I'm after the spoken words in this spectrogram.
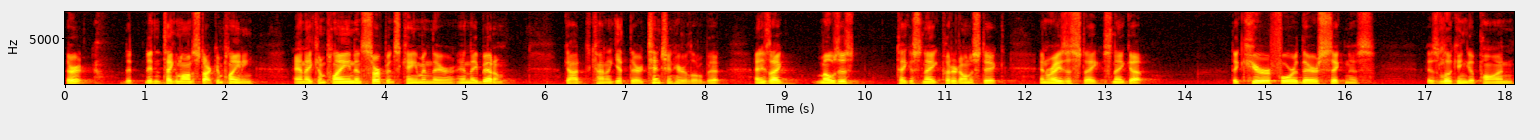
They're, it didn't take them long to start complaining, and they complained, and serpents came in there and they bit them. God kind of get their attention here a little bit. And he's like, Moses, take a snake, put it on a stick, and raise a snake up. The cure for their sickness is looking upon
